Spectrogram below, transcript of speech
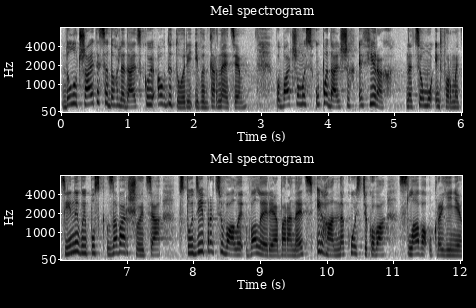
Долучайтеся до глядацької аудиторії і в інтернеті. Побачимось у подальших ефірах. На цьому інформаційний випуск завершується. В студії працювали Валерія Баранець і Ганна Костікова. Слава Україні!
